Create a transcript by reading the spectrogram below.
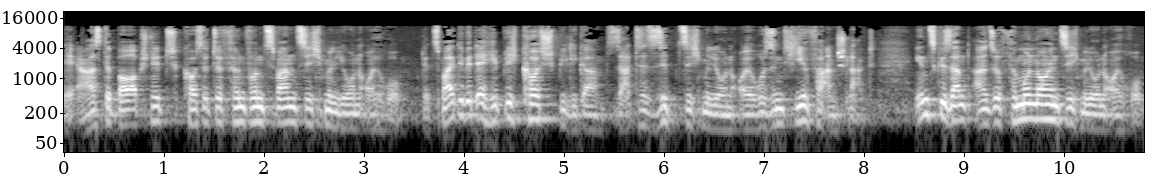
Der erste Bauabschnitt kostete 25 Millionen Euro. Der zweite wird erheblich kostspieliger. Satte 70 Millionen Euro sind hier veranschlagt. Insgesamt also 95 Millionen Euro.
